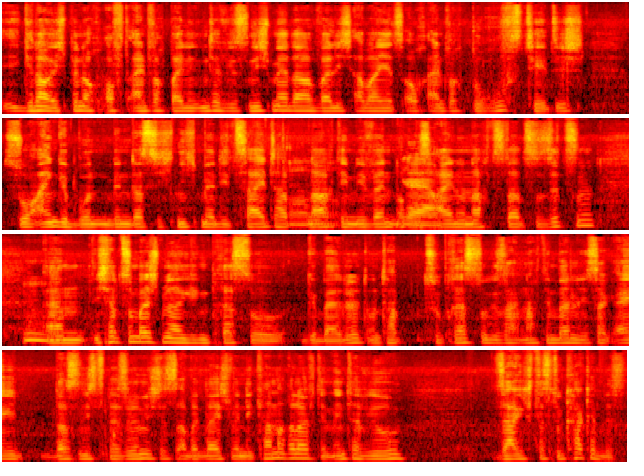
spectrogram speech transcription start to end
genau, ich bin auch oft einfach bei den Interviews nicht mehr da, weil ich aber jetzt auch einfach berufstätig so eingebunden bin, dass ich nicht mehr die Zeit habe, Ja. nach dem Event noch Ja, bis ja. 1 Uhr nachts da zu sitzen. Mhm. Ähm, ich habe zum Beispiel dann gegen Presto gebattelt und habe zu Presto gesagt nach dem Battle, ich sage, ey, das ist nichts Persönliches, aber gleich, wenn die Kamera läuft im Interview, sage ich, dass du Kacke bist.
